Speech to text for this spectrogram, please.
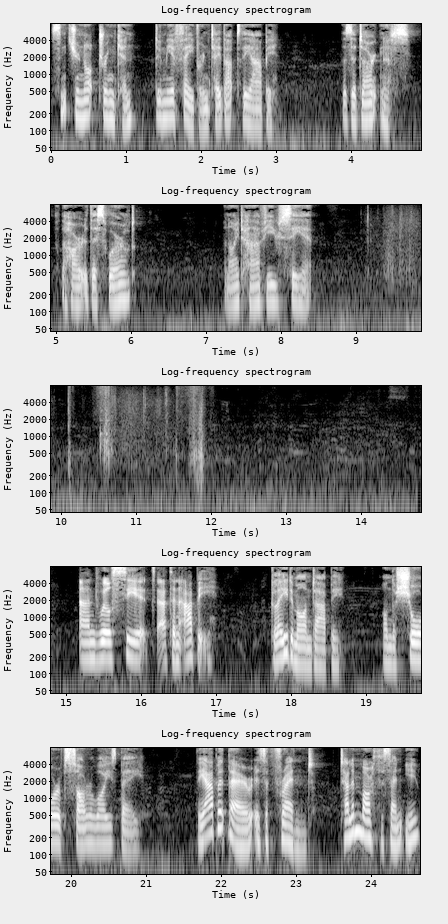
Since you're not drinking, do me a favour and take that to the Abbey. There's a darkness at the heart of this world, and I'd have you see it. And we'll see it at an abbey. Glademond Abbey, on the shore of Sorrowwise Bay. The abbot there is a friend. Tell him Martha sent you,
